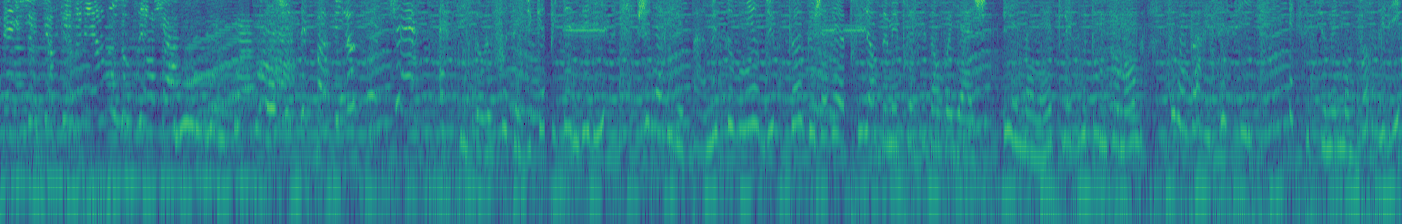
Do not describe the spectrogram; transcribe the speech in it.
Des chasseurs nous ont pris en chasse. Je sais pas piloter, Chess Assise dans le fauteuil du capitaine Délice, je n'arrivais pas à me souvenir du peu que j'avais appris lors de mes précédents voyages. Les manettes, les boutons de commande, tout me paraissait si exceptionnellement bordélique.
